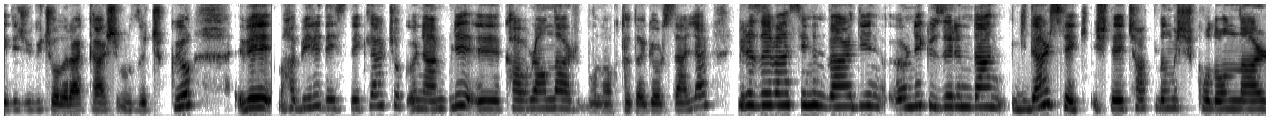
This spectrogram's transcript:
edici güç olarak karşımıza çıkıyor. Ve haberi destekler çok önemli e, kavramlar bu noktada görseller. Biraz evvel senin verdiğin örnek üzerinden gidersek işte çatlamış kolonlar,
